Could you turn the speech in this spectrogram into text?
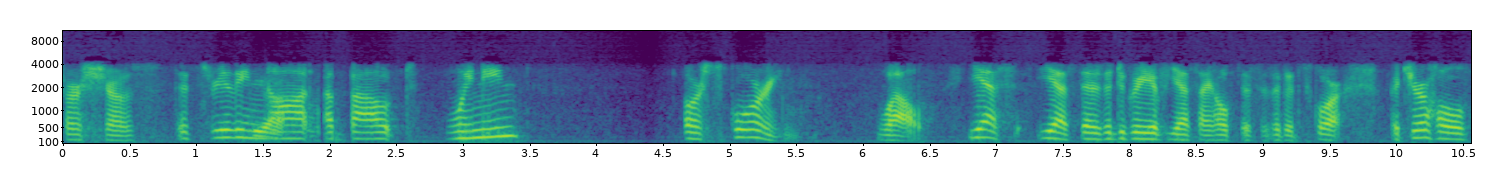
first shows. It's really yeah. not about winning or scoring well yes, yes, there's a degree of yes, I hope this is a good score. But your whole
